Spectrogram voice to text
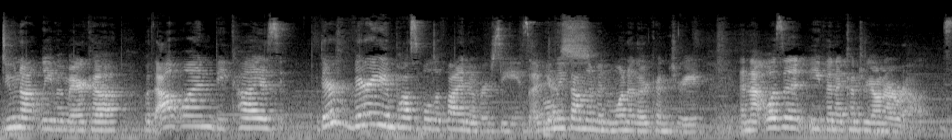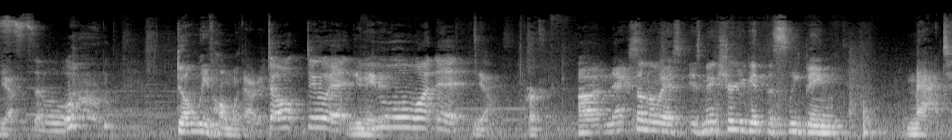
Do not leave America without one because they're very impossible to find overseas. I've only found them in one other country, and that wasn't even a country on our route. Yeah. So Don't leave home without it. don't do it. You need it. will want it. Yeah, perfect. Uh, next on the list is make sure you get the sleeping mat.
